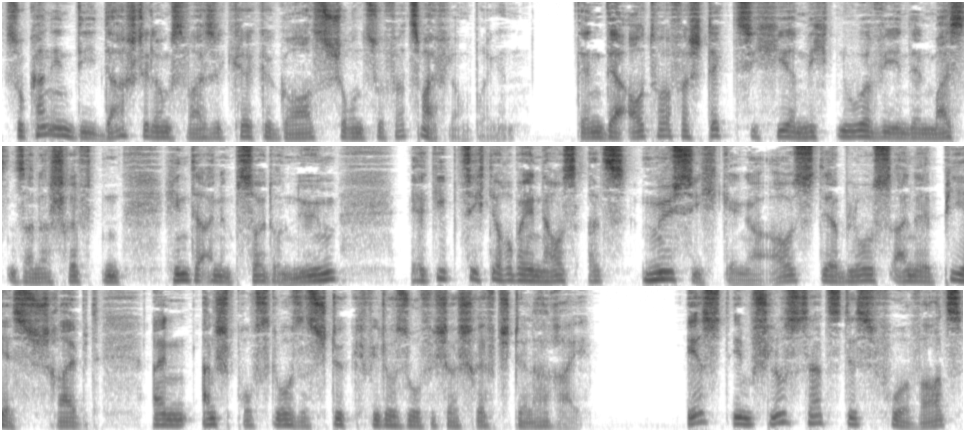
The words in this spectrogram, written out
so kann ihn die Darstellungsweise Kierkegaards schon zur Verzweiflung bringen. Denn der Autor versteckt sich hier nicht nur, wie in den meisten seiner Schriften, hinter einem Pseudonym, er gibt sich darüber hinaus als Müßiggänger aus, der bloß eine Pièce schreibt, ein anspruchsloses Stück philosophischer Schriftstellerei. Erst im Schlusssatz des Vorworts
